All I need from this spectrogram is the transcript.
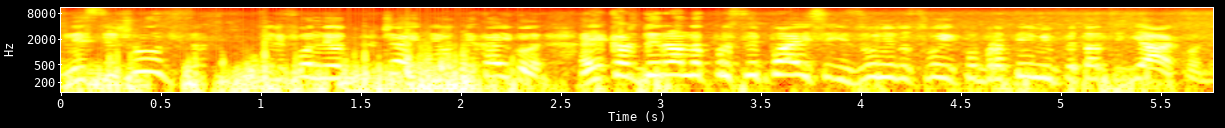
не сиджу, телефон не відключаю, не віддихаю коли. А я кожен ранок просипаюся і дзвоню до своїх побратимів питати, як вони.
